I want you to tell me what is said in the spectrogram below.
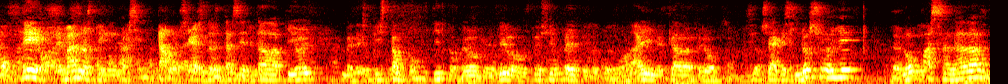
voceo, además no estoy nunca sentado, o sea, esto está sentado aquí hoy me despista un poquitito, tengo que decirlo, usted siempre por ahí me queda, pero, o sea que si no se oye, no pasa nada.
